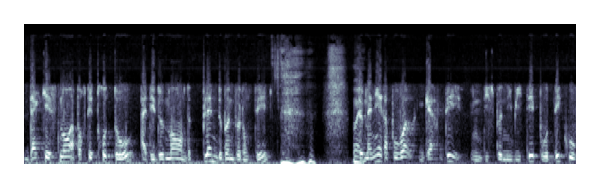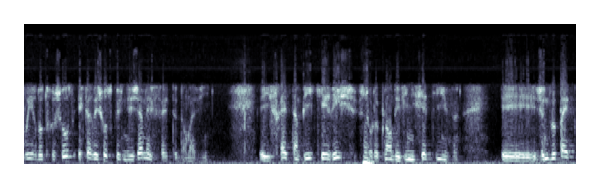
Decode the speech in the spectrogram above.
d'acquiescement apporté trop tôt à des demandes pleines de bonne volonté, Ouais. de manière à pouvoir garder une disponibilité pour découvrir d'autres choses et faire des choses que je n'ai jamais faites dans ma vie. Et Israël est un pays qui est riche sur le plan des initiatives. Et je ne veux pas être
